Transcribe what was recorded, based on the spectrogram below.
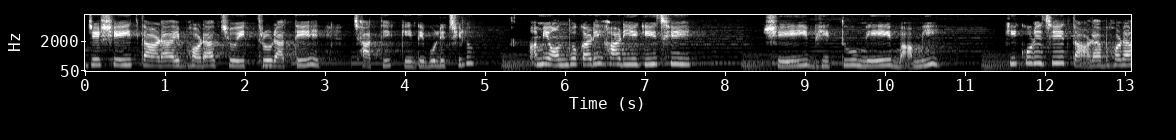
যে সেই তারায় ভরা চৈত্র রাতে ছাতে কেঁদে বলেছিল, আমি অন্ধকারে হারিয়ে গিয়েছি। সেই ভীতু মেয়ে বামি, কি করে যে তারা ভরা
